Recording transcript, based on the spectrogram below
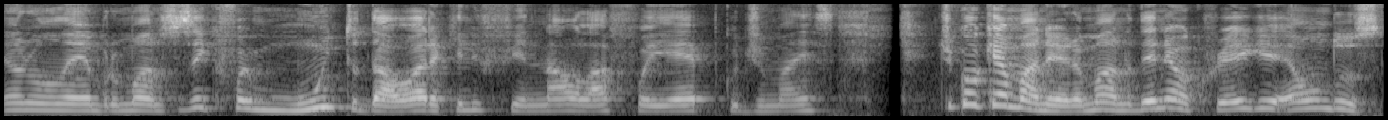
Eu não lembro, mano. Só sei que foi muito da hora. Aquele final lá foi épico demais. De qualquer maneira, mano, Daniel Craig é um dos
